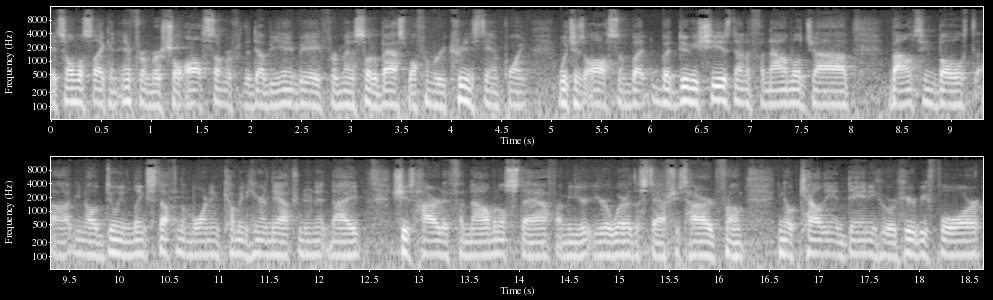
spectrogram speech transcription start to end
it's almost like an infomercial all summer for the WNBA for Minnesota basketball from a recruiting standpoint, which is awesome awesome. But but Doogie, she has done a phenomenal job bouncing both. Uh, you know, doing link stuff in the morning, coming here in the afternoon at night. She's hired a phenomenal staff. I mean, you're, you're aware of the staff she's hired from. You know, Kelly and Danny, who were here before.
